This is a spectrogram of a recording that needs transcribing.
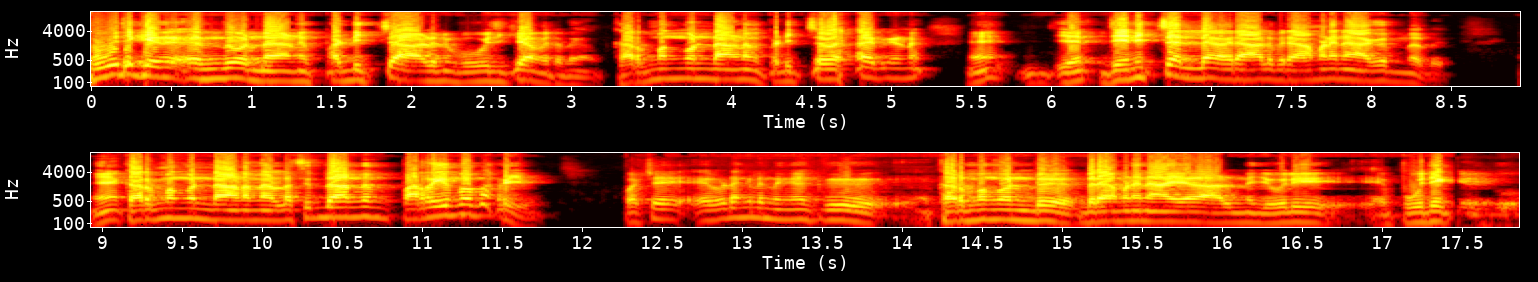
പൂജയ്ക്ക് എന്തുകൊണ്ടാണ് പഠിച്ച ആളിന് പൂജിക്കാൻ പറ്റുന്നത്? കർമ്മം കൊണ്ടാണ് പഠിച്ചവരാണ് ജനിച്ചല്ല ഒരാൾ ബ്രാഹ്മണനാകുന്നത്. ഏഹ് കർമ്മം കൊണ്ടാണെന്നുള്ള സിദ്ധാന്തം പറയുമ്പോൾ പറയും. പക്ഷെ എവിടെങ്കിലും നിങ്ങൾക്ക് കർമ്മം കൊണ്ട് ബ്രാഹ്മണനായ ആളിന് ജോലി പൂജയ്ക്ക് എടുക്കുമോ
